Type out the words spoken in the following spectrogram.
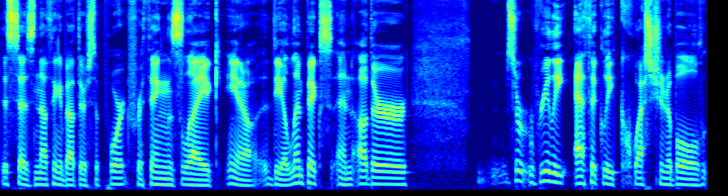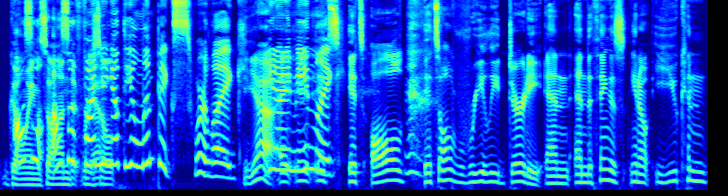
This says nothing about their support for things like you know the olympics and other sort of really ethically questionable goings also, on also that finding result- out the Olympics were like, yeah, you know what I it- mean? it- like, it's, it's all it's all really dirty, and and the thing is, you know, you can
